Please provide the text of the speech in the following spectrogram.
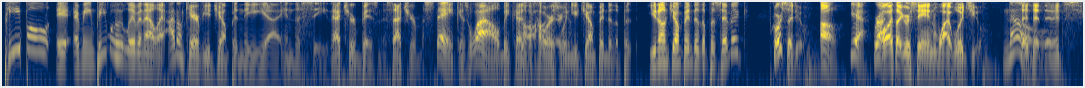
People, I mean, people who live in LA. I don't care if you jump in the uh, in the sea. That's your business. That's your mistake as well. Because Oh, of course, when you. you jump into the, you don't jump into the Pacific. Of course I do. Oh yeah, right. Oh, I thought you were saying why would you? no, That, that, that it's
